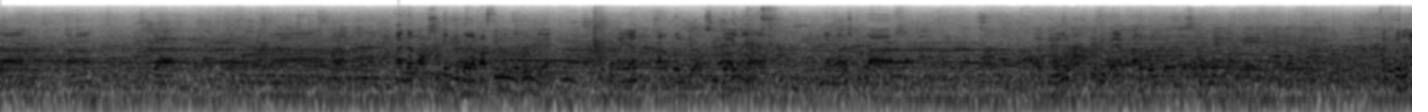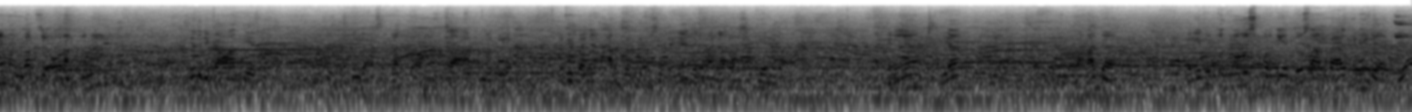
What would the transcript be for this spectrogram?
kan karena ke mana apa, kadar oksigen juga pasti menurun ya. Lebih banyak karbon dioksidanya yang harus kita hirup lebih banyak karbon dioksidanya akhirnya membuat si orang ini dia jadi khawatir. Masih berarti nggak sehat dong masa aku menghirup lebih banyak karbon dioksidanya daripada oksigen akhirnya dia ya, jadi olahraga dan itu terus seperti itu sampai akhirnya ya dia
